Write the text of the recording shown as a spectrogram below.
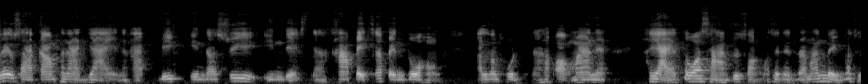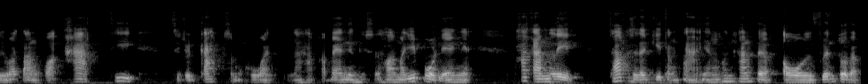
เลขอุตสาหกรรมขนาดใหญ่นะครับ Big Industry Index นะคาเปกก็เป็นตัวของการลงทุนนะครับ ออกมาเนี่ยขยายตัว 3.2%ในไตรมาสหนึ่งก็ถือว่าต่ำกว่าคาดที่ 4.9 สมควรนะครับ ก็เป็นหนึ่งที่สะท้อนมาญี่ปุ่นเองเนี่ยภาคการผลิตภาคเศรษฐกิจต่างๆ ยังค่อนข้างเติบโตหรือฟื้นตัวแบบ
